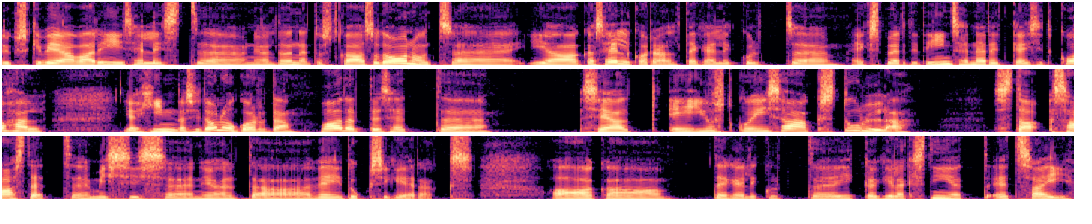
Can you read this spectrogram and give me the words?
ükski veeavarii sellist äh, nii-öelda õnnetust kaasa toonud äh, ja ka sel korral tegelikult eksperdid ja insenerid käisid kohal ja hindasid olukorda, vaadates, et sealt ei, justkui ei saaks tulla sta-, saastet, mis siis nii-öelda vee tuksi keeraks. aga tegelikult ikkagi läks nii, et, et sai.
